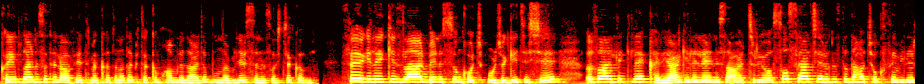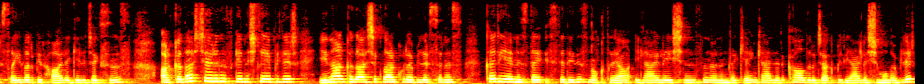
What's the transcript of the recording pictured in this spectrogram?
kayıplarınızı telafi etmek adına da bir takım hamlelerde bulunabilirsiniz. Hoşçakalın. Sevgili ikizler, Venüs'ün Koç burcu geçişi özellikle kariyer gelirlerinizi artırıyor. Sosyal çevrenizde daha çok sevilir, sayılır bir hale geleceksiniz. Arkadaş çevreniz genişleyebilir, yeni arkadaşlıklar kurabilirsiniz. Kariyerinizde istediğiniz noktaya ilerleyişinizin önündeki engelleri kaldıracak bir yerleşim olabilir.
